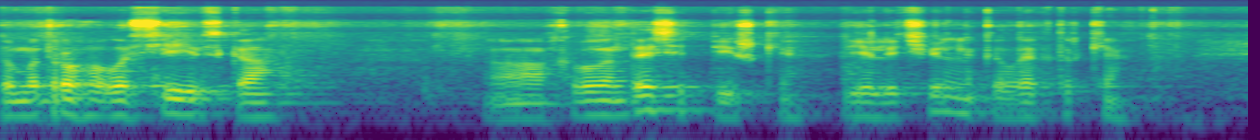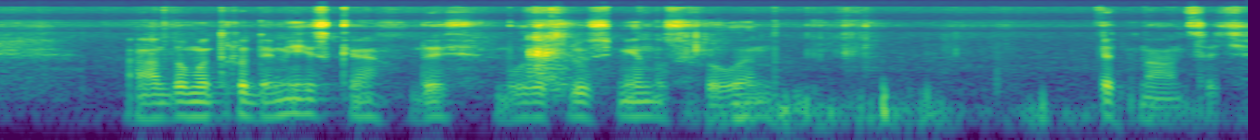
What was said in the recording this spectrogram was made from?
До метро Голосіївська хвилин 10 пішки, є лічильник електрики. А до метро Деміївська десь буде плюс-мінус хвилин 15.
